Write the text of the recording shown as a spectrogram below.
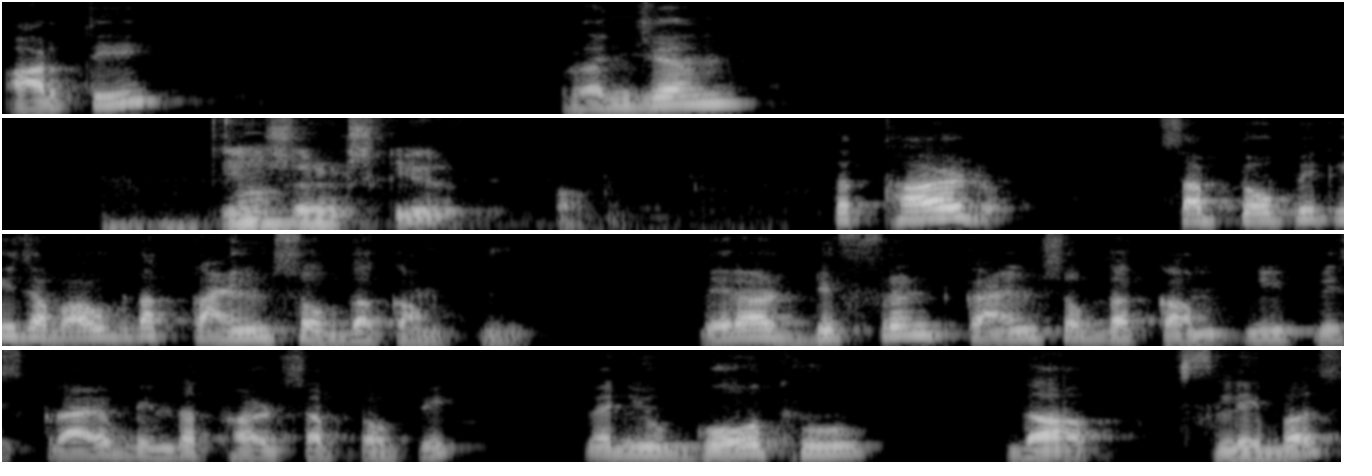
Arti, Ranjan. No, sir, it's clear. Okay. The third subtopic is about the kinds of the company. There are different kinds of the company prescribed in the third subtopic when you go through the syllabus.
